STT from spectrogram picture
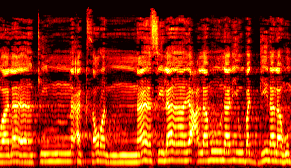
ولكن أكثر الناس لا يعلمون ليبين لهم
